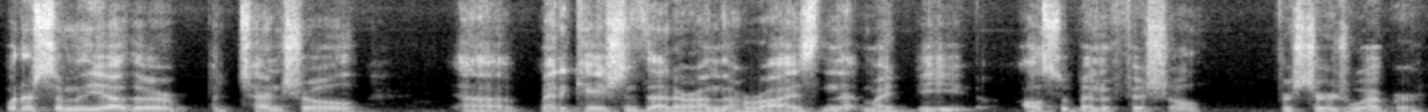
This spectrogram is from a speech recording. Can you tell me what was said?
What are some of the other potential uh, medications that are on the horizon that might be also beneficial for Sturge-Weber?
